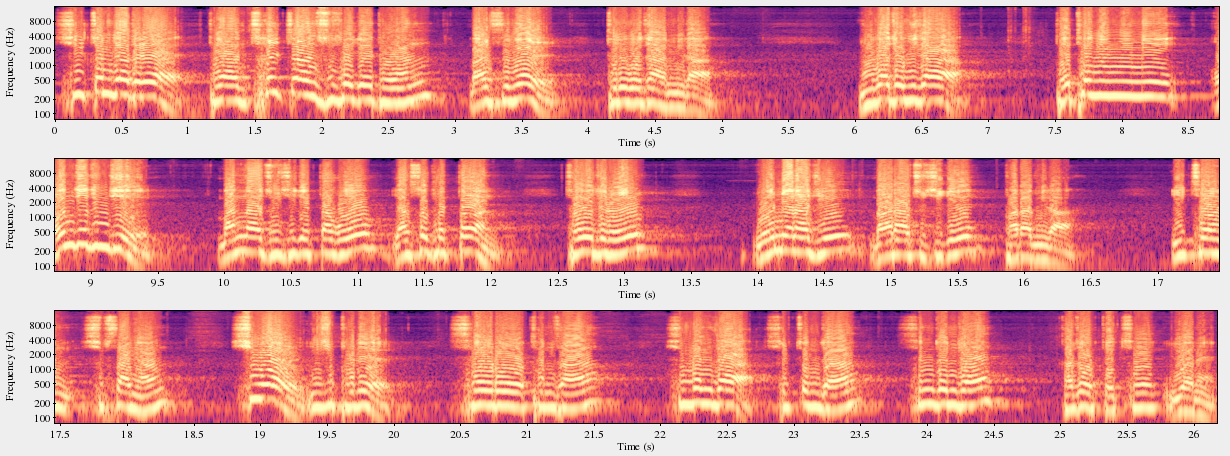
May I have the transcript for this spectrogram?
실종자들에 대한 철저한 수색에 대한 말씀을 드리고자 합니다. 유가족이자 대통령님이 언제든지 만나 주시겠다고 약속했던 저희들을 외면하지 말아 주시기 바랍니다. 2014년 10월 28일 세월호 참사 희생자, 실종자, 생존자 가족대책위원회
